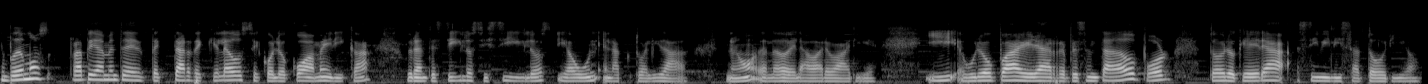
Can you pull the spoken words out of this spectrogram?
Y podemos rápidamente detectar de qué lado se colocó América durante siglos y siglos y aún en la actualidad, ¿no? Del lado de la barbarie. Y Europa era representado por todo lo que era civilizatorio.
